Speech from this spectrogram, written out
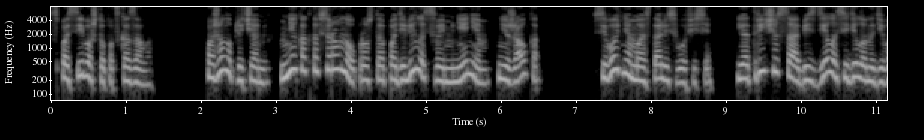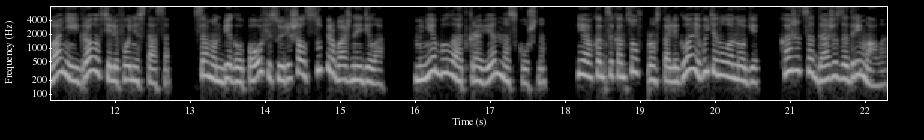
Спасибо, что подсказала. Пожала плечами. Мне как-то все равно, просто поделилась своим мнением, не жалко. Сегодня мы остались в офисе. Я три часа без дела сидела на диване и играла в телефоне Стаса. Сам он бегал по офису и решал суперважные дела. Мне было откровенно скучно. Я, в конце концов, просто легла и вытянула ноги. Кажется, даже задремала.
